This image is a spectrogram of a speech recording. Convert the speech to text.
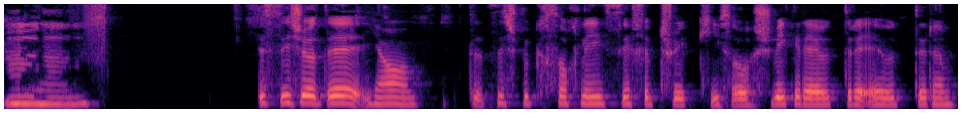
mhm. es ist ja, der, ja, das ist wirklich so ein bisschen sicher tricky, so Schwiegereltern, Eltern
